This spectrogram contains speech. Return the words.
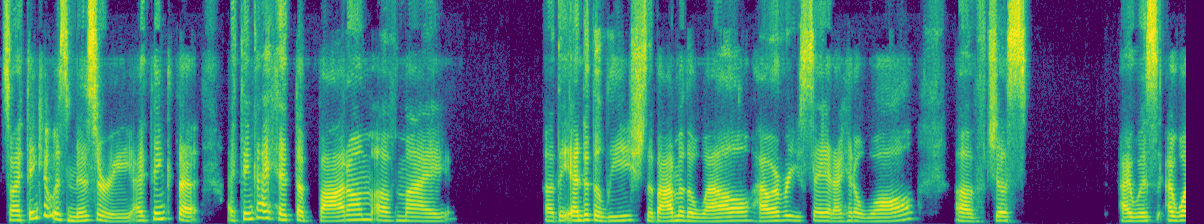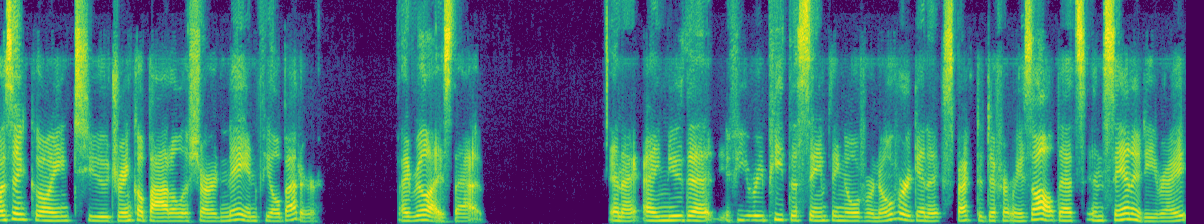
So i think it was misery. I think that i think i hit the bottom of my uh, the end of the leash the bottom of the well however you say it i hit a wall of just i was i wasn't going to drink a bottle of chardonnay and feel better. I realized that and I, I knew that if you repeat the same thing over and over again and expect a different result that's insanity right?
